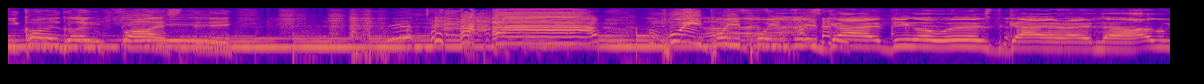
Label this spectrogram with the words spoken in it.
You can't be going fast today. boy, boy, boy, boy, guy being a worst guy right now.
